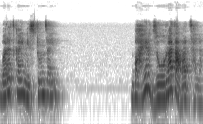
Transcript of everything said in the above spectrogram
बरंच काही निसटून जाईल. बाहेर जोरात आवाज झाला.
